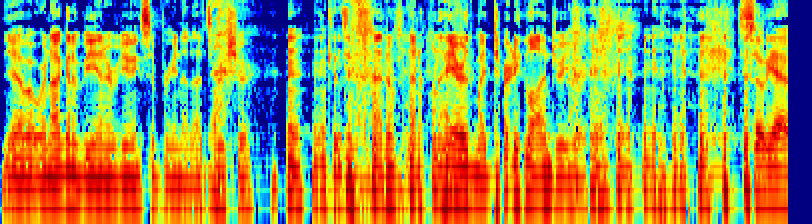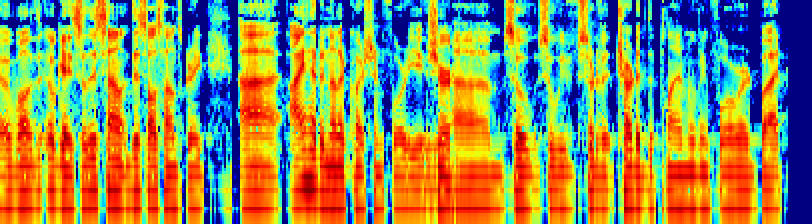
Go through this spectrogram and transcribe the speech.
Yeah, but we're not going to be interviewing Sabrina, that's for sure. Because I don't, I don't want to air my dirty laundry here. so yeah, well, okay. So this sound this all sounds great. Uh, I had another question for you. Sure. Um, so so we've sort of charted the plan moving forward, but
